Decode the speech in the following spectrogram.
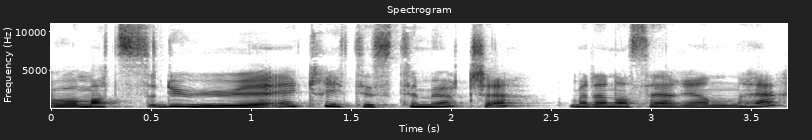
Og Mats, du er kritisk til mye med denne serien her.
